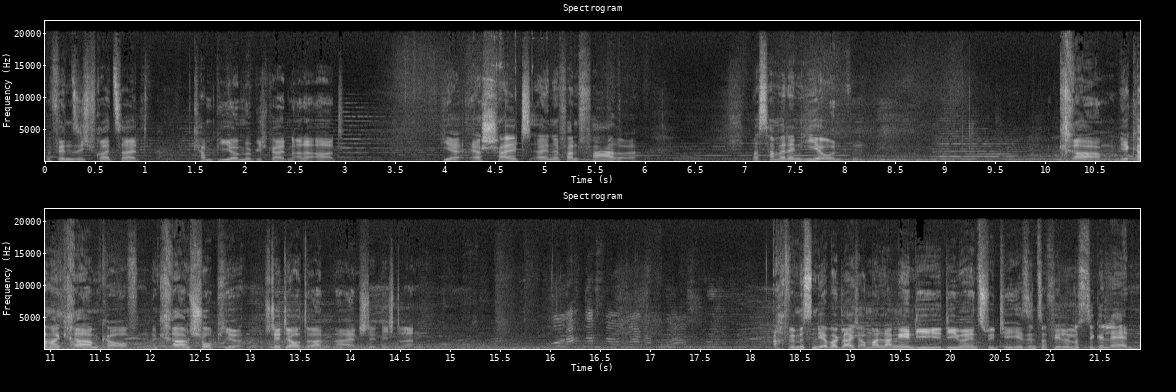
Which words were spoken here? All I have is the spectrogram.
befinden sich Freizeit-Campiermöglichkeiten aller Art. Hier erschallt eine Fanfare. Was haben wir denn hier unten? Kram. Hier kann man Kram kaufen. Ein Kramshop hier. Steht ja auch dran. Nein, steht nicht dran. Ach, wir müssen die aber gleich auch mal lange in die, die Main Street hier. Hier sind so viele lustige Läden.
